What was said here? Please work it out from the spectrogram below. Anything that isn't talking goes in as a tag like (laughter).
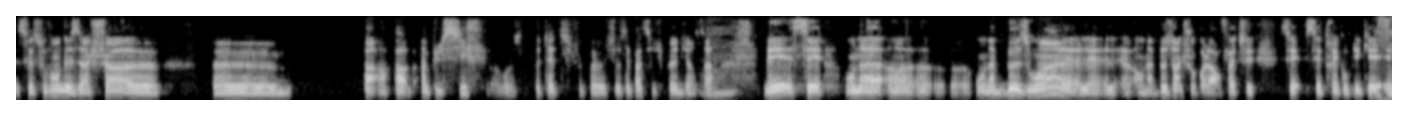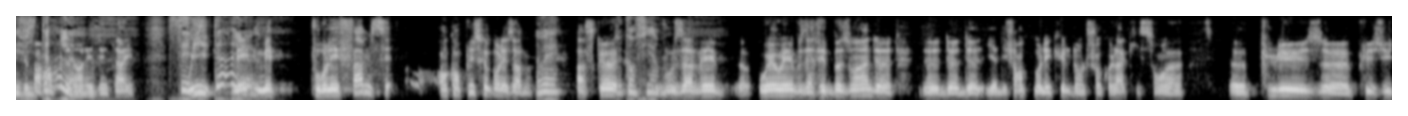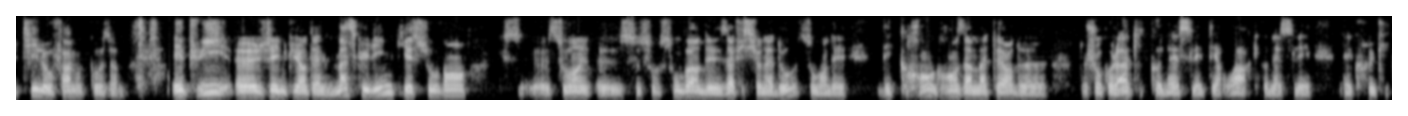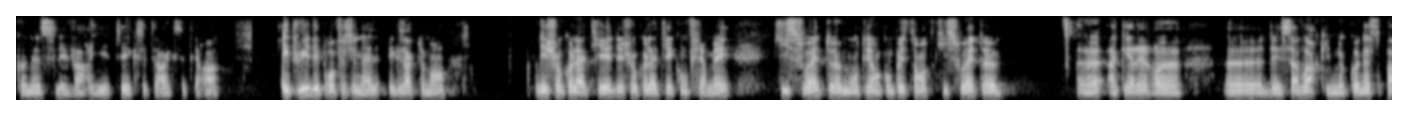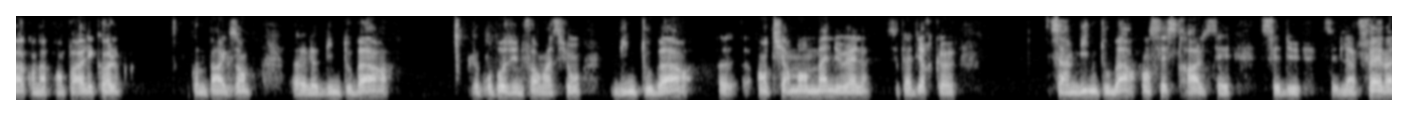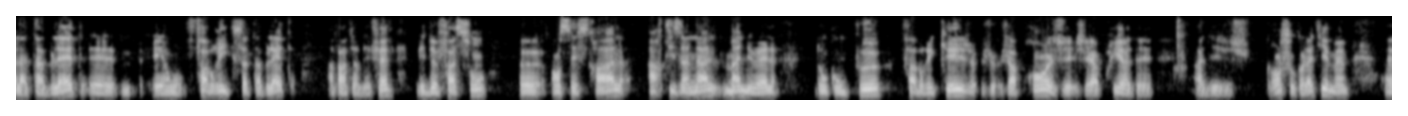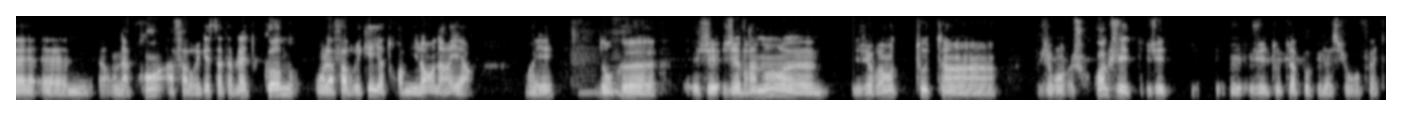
c'est souvent des achats pas, pas impulsifs. Peut-être, je je sais pas si je peux dire ça, mais c'est on a on a besoin on a besoin de chocolat. En fait, c'est très compliqué. Et je vais pas rentrer dans les détails. C'est oui, vital. mais mais pour les femmes, c'est encore plus que pour les hommes. Oui, parce que vous avez, euh, oui, oui, vous avez besoin de, de, de, de, il y a différentes molécules dans le chocolat qui sont euh, euh plus plus utiles aux femmes qu'aux hommes. Et puis j'ai une clientèle masculine qui est souvent souvent ce sont souvent des aficionados, souvent des des grands grands amateurs de de chocolat qui connaissent les terroirs, qui connaissent les, les crus, qui connaissent les variétés, etc., etc. Et puis des professionnels, exactement, des chocolatiers, des chocolatiers confirmés qui souhaitent euh, monter en compétence, qui souhaitent euh, euh acquérir euh, des savoirs qu'ils ne connaissent pas, qu'on n'apprend pas à l'école, comme par exemple le bin to bar. Je propose une formation bin to bar entièrement manuelle, c'est-à-dire que c'est un bin to bar ancestral, c'est c'est du c'est de la fève à la tablette et, et on fabrique sa tablette à partir des fèves, mais de façon euh, ancestrale, artisanale, manuelle. Donc on peut fabriquer, j'apprends, j'ai appris à des, à des grands chocolatiers même, euh, euh, on apprend à fabriquer sa tablette comme on l'a fabriquée il y a 3000 ans en arrière. Vous voyez? Donc mmh. j'ai vraiment, j'ai vraiment tout un... Je, je crois que j'ai toute la population en fait.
